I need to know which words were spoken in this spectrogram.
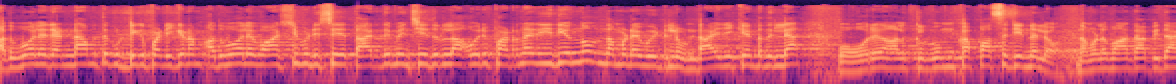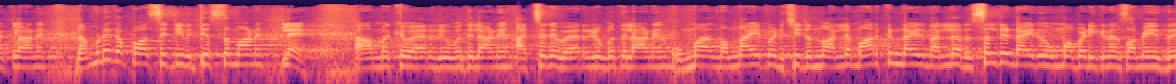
അതുപോലെ രണ്ടാമത്തെ കുട്ടിക്ക് പഠിക്കണം. അതുപോലെ വാശി പിടിച്ച് താരതമ്യം ചെയ്തുള്ള ഒരു പഠന രീതിയൊന്നും നമ്മുടെ വീട്ടിൽ ഉണ്ടായിരിക്കേണ്ടതില്ല. ഓരോ ആൾക്കും കപ്പാസിറ്റി ഉണ്ടല്ലോ. നമ്മൾ മാതാപിതാക്കളാണ്. നമ്മുടെ കപ്പാസിറ്റി വ്യത്യസ്തമാണ് അല്ലേ? അമ്മയ്ക്ക് വേറെ രൂപത്തിലാണ് അച്ഛന് വേറെ രൂപത്തിലാണ് ഉമ്മ നന്നായി പഠിച്ചിരുന്നു നല്ല മാർക്ക് ഉണ്ടായിരുന്നു നല്ല റിസൾട്ട് ഉണ്ടായിരുന്നു ഉമ്മ പഠിക്കുന്ന സമയത്ത്.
